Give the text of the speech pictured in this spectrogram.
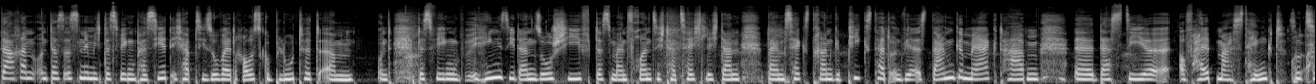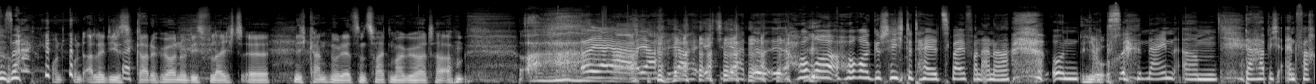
daran, und das ist nämlich deswegen passiert, ich habe sie so weit rausgeblutet ähm, und deswegen hing sie dann so schief, dass mein Freund sich tatsächlich dann beim Sex dran gepiekst hat und wir es dann gemerkt haben, äh, dass die äh, auf Halbmast hängt, sozusagen. Und, und alle, die es gerade hören und die es vielleicht äh, nicht kannten oder jetzt zum zweiten Mal gehört haben, Ah, ja, ja, ja, ja, ich, ja äh, Horror, Horrorgeschichte Teil 2 von Anna und. Max. Nein, ähm, da habe ich einfach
